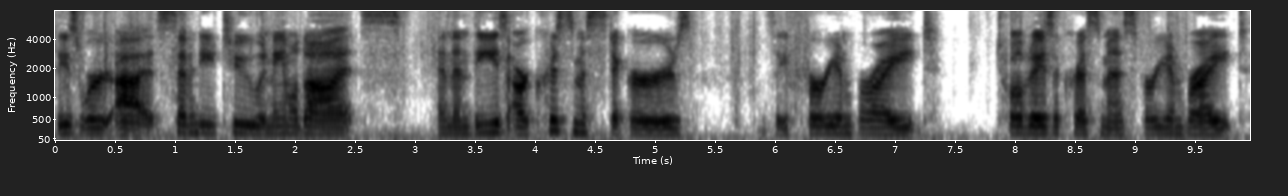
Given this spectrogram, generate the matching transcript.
These were uh, 72 enamel dots. And then these are Christmas stickers let's say Furry and Bright, 12 Days of Christmas, Furry and Bright,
